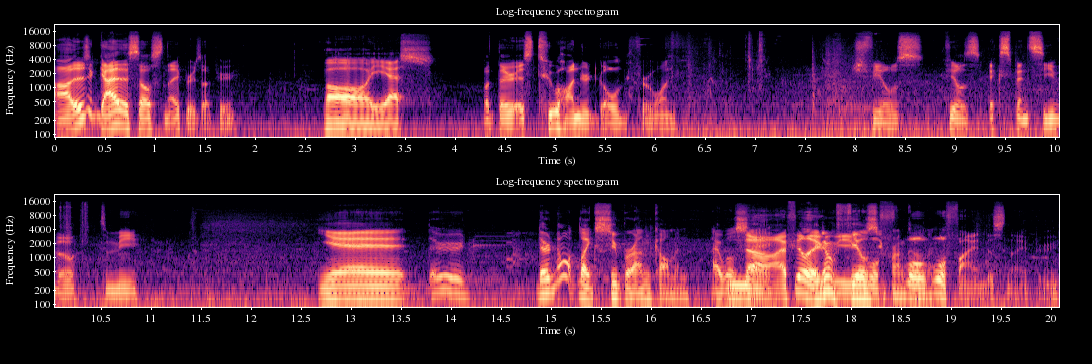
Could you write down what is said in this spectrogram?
Uh, there's a guy that sells snipers up here, Oh yes. but there is 200 gold for one, which feels feels expensivo to me. Yeah, they're they're not like super uncommon. I will say. No, I feel like don't we, feel we'll, we'll, we'll find the sniper.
